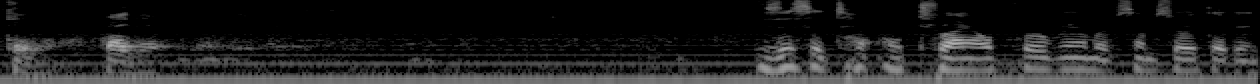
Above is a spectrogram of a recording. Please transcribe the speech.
okay, right here. Is this a, t- a trial program of some sort that in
